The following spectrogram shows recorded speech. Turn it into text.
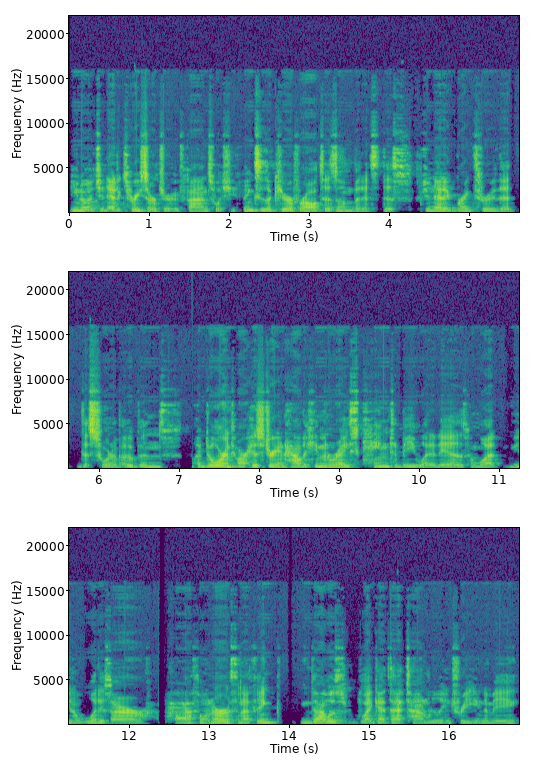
you know a genetics researcher who finds what she thinks is a cure for autism, but it's this genetic breakthrough that that sort of opens a door into our history and how the human race came to be what it is and what you know what is our path on Earth. And I think that was like at that time really intriguing to me.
